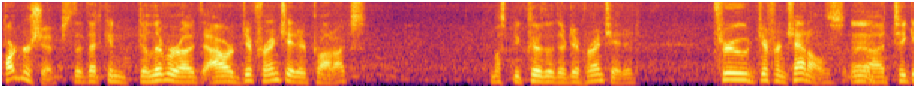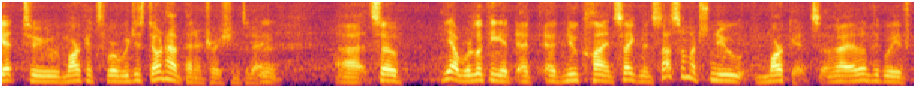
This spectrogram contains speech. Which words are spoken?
partnerships that, that can deliver our differentiated products. It must be clear that they're differentiated through different channels mm. uh, to get to markets where we just don't have penetration today. Mm. Uh, so, yeah, we're looking at, at, at, new client segments, not so much new markets. I, mean, I don't think we've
